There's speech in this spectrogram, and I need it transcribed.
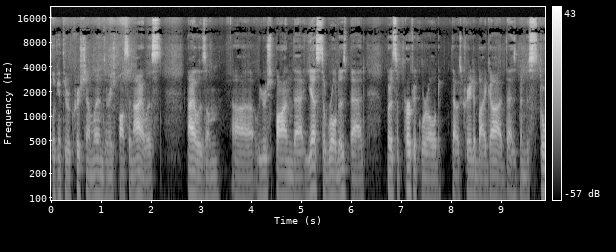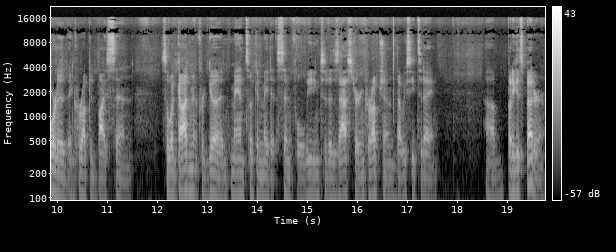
looking through a Christian lens in response to nihilist, nihilism, uh, we respond that yes, the world is bad, but it's a perfect world that was created by God that has been distorted and corrupted by sin. So, what God meant for good, man took and made it sinful, leading to disaster and corruption that we see today. Uh, but it gets better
